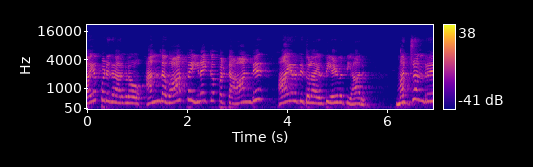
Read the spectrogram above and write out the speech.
பயப்படுகிறார்களோ அந்த வார்த்தை இணைக்கப்பட்ட ஆண்டு ஆயிரத்தி தொள்ளாயிரத்தி எழுபத்தி ஆறு. மற்றொன்று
